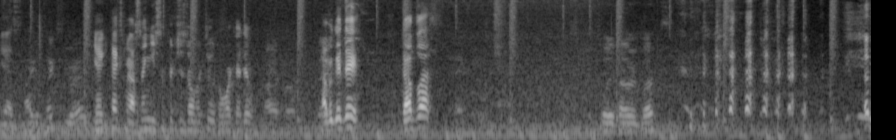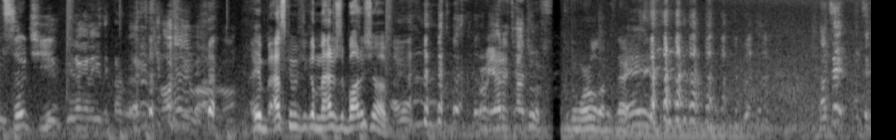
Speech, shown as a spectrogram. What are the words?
Yes. I can text you, right? Yeah, you can text me. I'll send you some pictures over too. The work I do. Alright, bro. Have a good day. God bless. Twenty-five hundred bucks. That's so cheap. You're not gonna get the car What are you talking about, bro? Hey, ask him if he can manage the body shop. Bro, he had a tattoo of F- the world on his neck. That's it. That's it.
